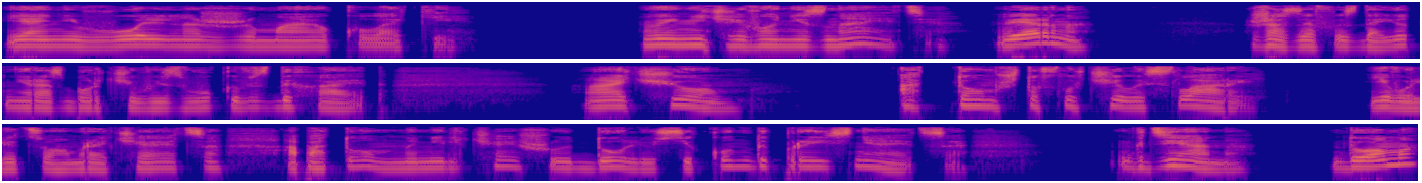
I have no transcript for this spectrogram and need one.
Я невольно сжимаю кулаки. Вы ничего не знаете, верно? Жозеф издает неразборчивый звук и вздыхает. О чем? О том, что случилось с Ларой. Его лицо омрачается, а потом на мельчайшую долю секунды проясняется. Где она? Дома?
